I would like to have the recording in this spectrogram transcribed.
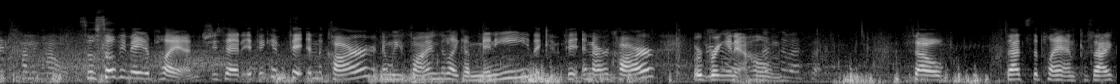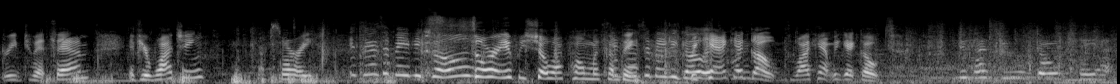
is coming home. so Sophie made a plan. She said if it can fit in the car and we find like a mini that can fit in our car, we're bringing it home. That's the best way. So that's the plan because I agreed to it. Sam, if you're watching, I'm sorry. If there's a baby goat, Sorry if we show up home with if something. there's a baby goat. We can't get goats. Why can't we get goats? Because you don't say yes.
